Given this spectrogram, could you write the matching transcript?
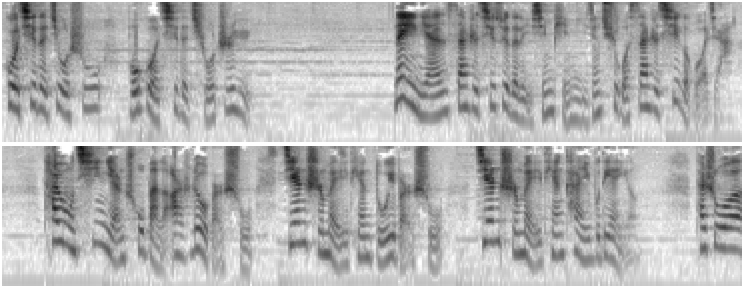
过期的旧书，不过期的求知欲。那一年，三十七岁的李新平已经去过三十七个国家。他用七年出版了二十六本书，坚持每一天读一本书，坚持每一天看一部电影。他说：“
